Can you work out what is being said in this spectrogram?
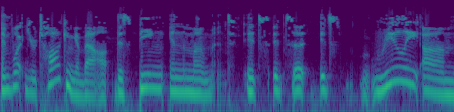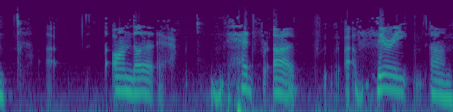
and what you're talking about this being in the moment it's it's a it's really um uh, on the head uh, very um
